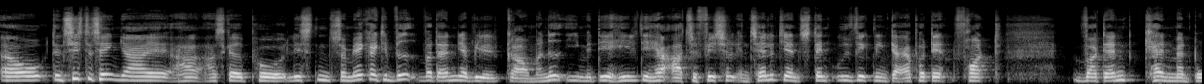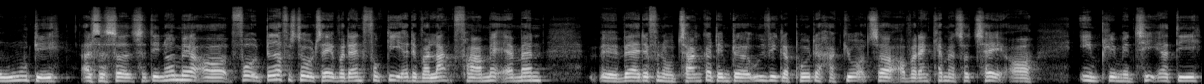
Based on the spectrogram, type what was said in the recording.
Og den sidste ting, jeg øh, har, har skrevet på listen, som jeg ikke rigtig ved, hvordan jeg vil grave mig ned i, med det hele det her artificial intelligence, den udvikling, der er på den front, hvordan kan man bruge det? Altså, så, så det er noget med at få et bedre forståelse af, hvordan fungerer det, hvor langt fremme er man, øh, hvad er det for nogle tanker, dem der udvikler på det har gjort sig, og hvordan kan man så tage og implementere det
